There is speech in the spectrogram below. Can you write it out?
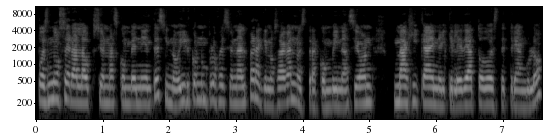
pues no será la opción más conveniente, sino ir con un profesional para que nos hagan nuestra combinación mágica en el que le dé a todo este triángulo.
